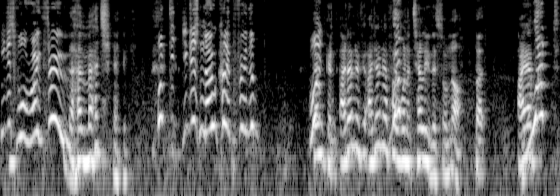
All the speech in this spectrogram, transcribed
You just walked right through. Magic. What? Did, you just no clip through the. What? Duncan, I don't know if I don't know if I want to tell you this or not, but I have What?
